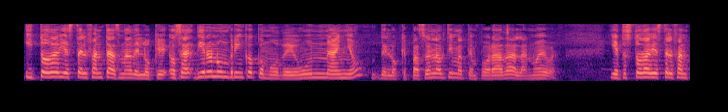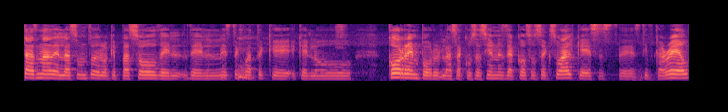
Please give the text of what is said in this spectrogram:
y todavía está el fantasma de lo que, o sea, dieron un brinco como de un año de lo que pasó en la última temporada a la nueva. Y entonces todavía está el fantasma del asunto de lo que pasó del, del este cuate que, que lo corren por las acusaciones de acoso sexual, que es este Steve Carell.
